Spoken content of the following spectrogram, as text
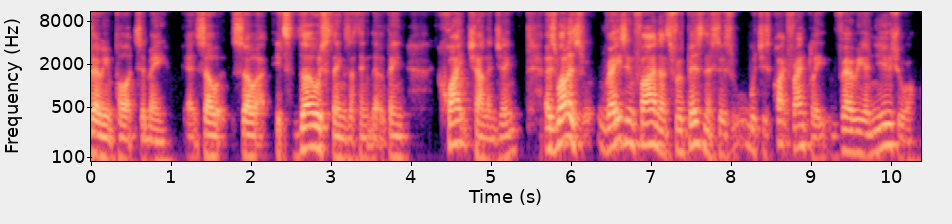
very important to me. So, so it's those things I think that have been quite challenging, as well as raising finance for businesses, which is quite frankly very unusual.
